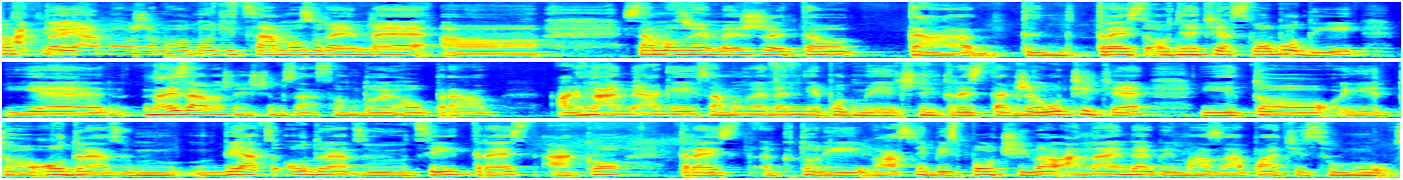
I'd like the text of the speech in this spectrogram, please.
ak to ja môžem hodnotiť, samozrejme, uh, samozrejme, že to, tá, ten trest odňatia slobody je najzávažnejším zásahom do jeho práv. Ak najmä, ak je samozrejme nepodmienečný trest, takže určite je to, je to odrazu, viac odradzujúci trest ako trest, ktorý vlastne by spočíval a najmä, ak by mal zaplatiť sumu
